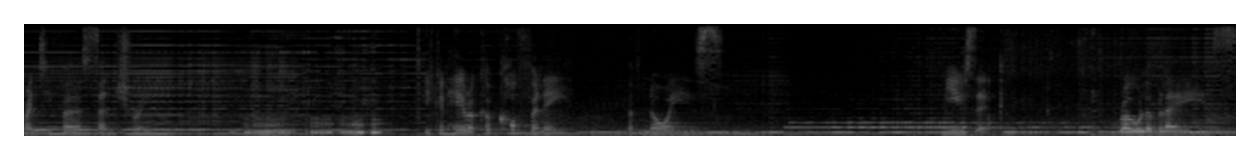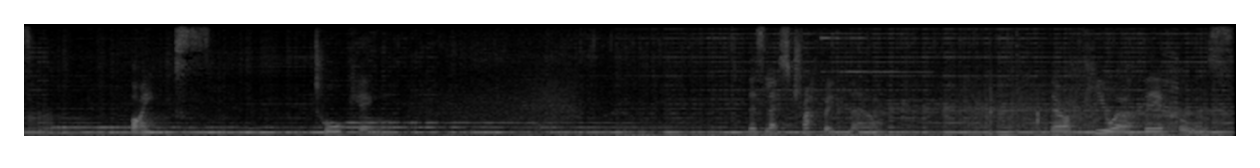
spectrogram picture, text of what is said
21st century. You can hear a cacophony of noise, music, rollerblades, bikes, talking. There's less traffic now there are fewer vehicles.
